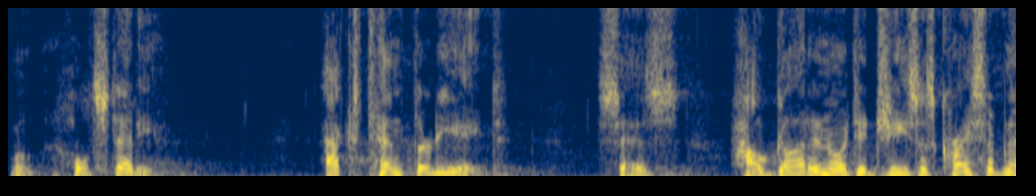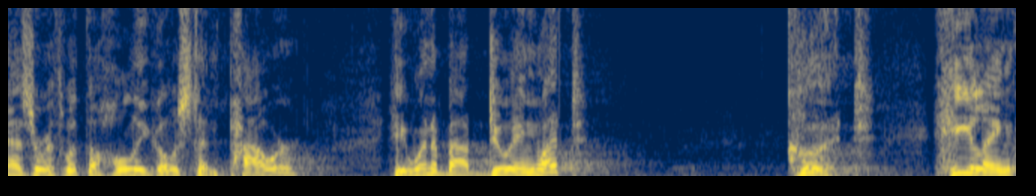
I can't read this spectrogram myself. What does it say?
Well, hold steady. Acts 10:38 says, "How God anointed Jesus Christ of Nazareth with the Holy Ghost and power. He went about doing what? Good healing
